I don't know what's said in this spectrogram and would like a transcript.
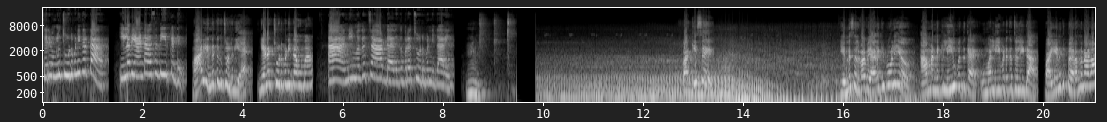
சரி உங்களுக்கு சூடு பண்ணி தரட்டா? இல்ல வேண்டாம் வசந்தி இருக்கட்டும். மாறி என்னத்துக்கு சொல்றிய? எனக்கு சூடு பண்ணி தாவுமா? ஆ நீ முத சாப்பிடு அதுக்கப்புறம் சூடு பண்ணி தரேன். ம். என்ன செல்வா வேலைக்கு போலியோ? ஆமா இன்னைக்கு லீவ் பத்துக்க உமா லீவ் எடுக்க சொல்லிட்டா. பையனுக்கு பிறந்த நாளா?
